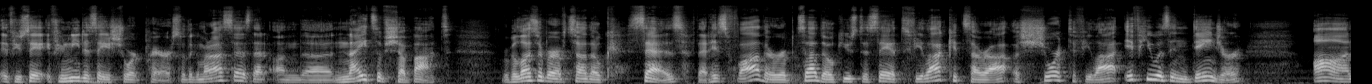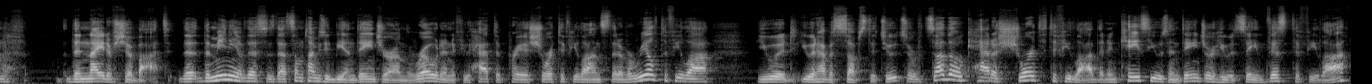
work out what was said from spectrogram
if you say if you need to say a short prayer, so the Gemara says that on the nights of Shabbat, Rabbi Lezer Bar Tzadok says that his father, Rabbi Tzadok, used to say a tefillah ketzara, a short tefillah, if he was in danger on the night of Shabbat. The, the meaning of this is that sometimes you'd be in danger on the road, and if you had to pray a short tefillah instead of a real tefillah, you would you would have a substitute. So Tzadok had a short tefillah that in case he was in danger, he would say this tefillah,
